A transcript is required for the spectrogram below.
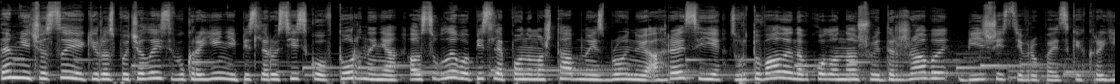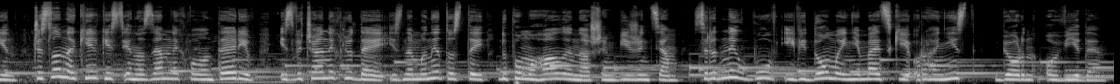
Темні часи, які розпочались в Україні після російського вторгнення, а особливо після повномасштабної збройної агресії, згуртували навколо нашої держави більшість європейських країн. Численна кількість іноземних волонтерів і звичайних людей і знаменитостей допомагали нашим біженцям. Серед них був і відомий німецький органіст Бьорн Овіде.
